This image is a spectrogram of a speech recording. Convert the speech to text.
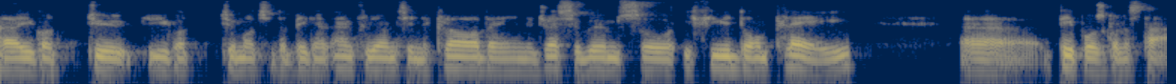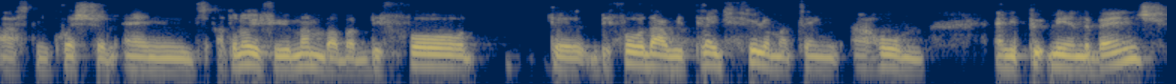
uh, you got too you got too much of the big influence in the club and in the dressing room. So if you don't play, uh, people's gonna start asking questions. And I don't know if you remember, but before the before that, we played Fulham, I think, at home, and he put me on the bench.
